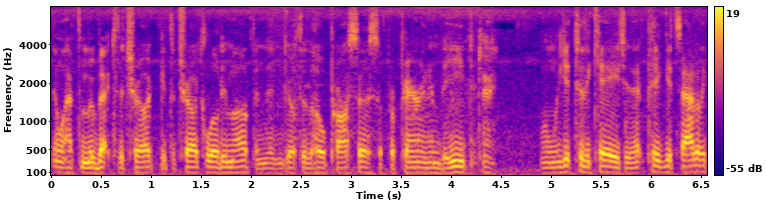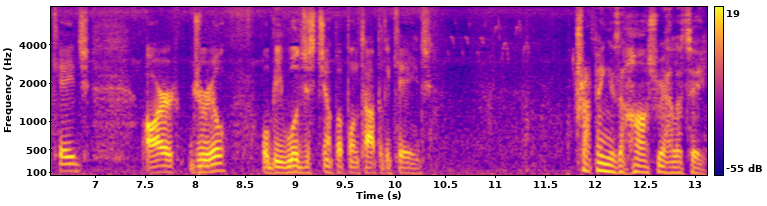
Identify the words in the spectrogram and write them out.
then we'll have to move back to the truck, get the truck, load him up, and then go through the whole process of preparing him to eat. Okay. When we get to the cage and that pig gets out of the cage, our drill will be we'll just jump up on top of the cage. Trapping is a harsh reality,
